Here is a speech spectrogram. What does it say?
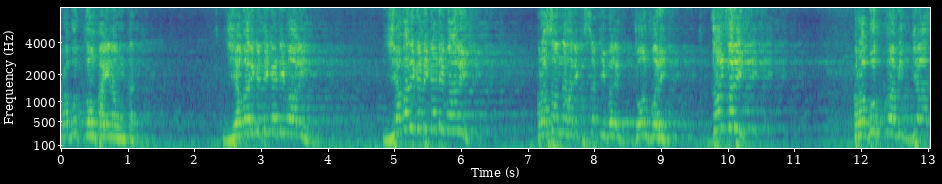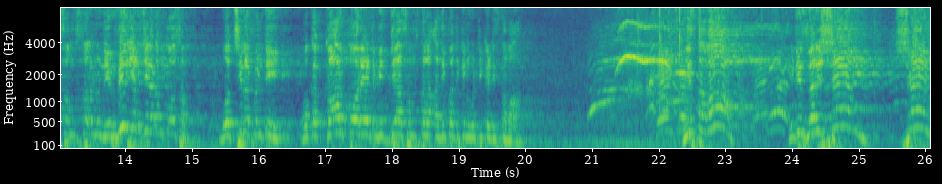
ప్రభుత్వం పైన ఉంటది. ఎవరికి టికెట్ ఇవ్వాలి? ఎవరికి టికెట్ ఇవ్వాలి? ప్రసన్న హరికృష్ణకి ఇవ్వలేదు. డోంట్ వరీ డోంట్ వరీ ప్రభుత్వ విద్యా సంస్థలను నిర్వీర్యం చేయడం కోసం వచ్చినటువంటి ఒక కార్పొరేట్ విద్యా సంస్థల అధిపతికి నువ్వు టికెట్ ఇస్తావా? ఇస్తావా? It is very shame shame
